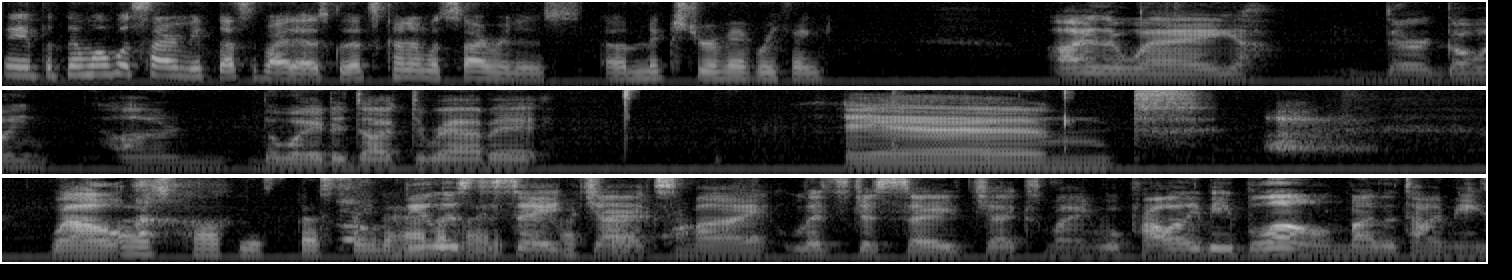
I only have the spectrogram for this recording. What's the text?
Wait, but then what would Siren be classified as? Because that's kind of what Siren is. A mixture of everything. Either way, they're going on the way to Dr. Rabbit. And. Well, Iced coffee is the best thing to have needless to say. Jack's mind. Let's just say Jack's mind will probably be blown by the time he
